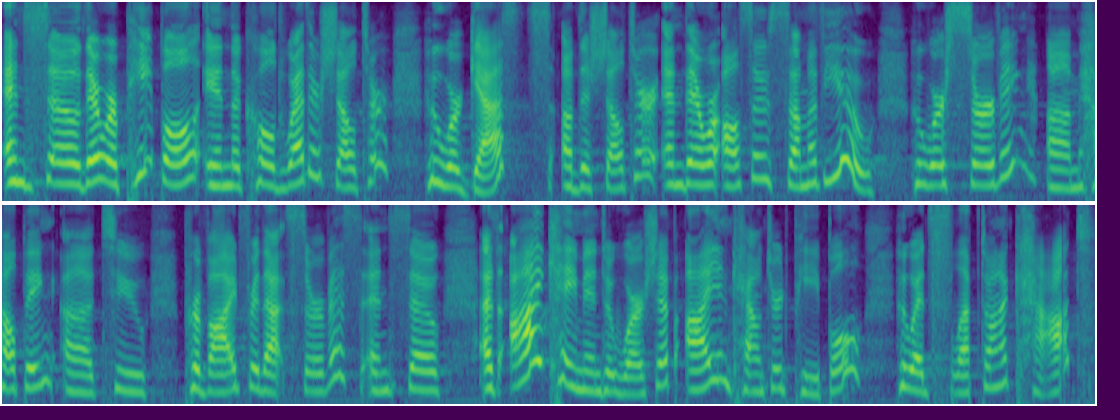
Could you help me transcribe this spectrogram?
And so there were people in the cold weather shelter who were guests of the shelter, and there were also some of you who were serving, um, helping uh, to provide for that service. And so as I came into worship, I encountered people who had slept on a cat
